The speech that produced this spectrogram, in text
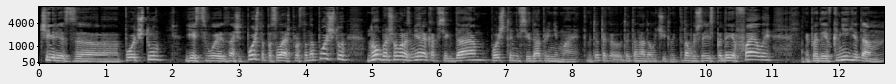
через э, почту. Есть свой, значит, почта, посылаешь просто на почту, но большого размера, как всегда, почта не всегда принимает. Вот это, вот это надо учитывать, потому что есть PDF-файлы, PDF-книги там,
